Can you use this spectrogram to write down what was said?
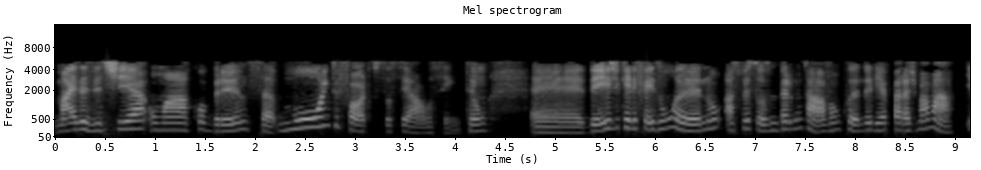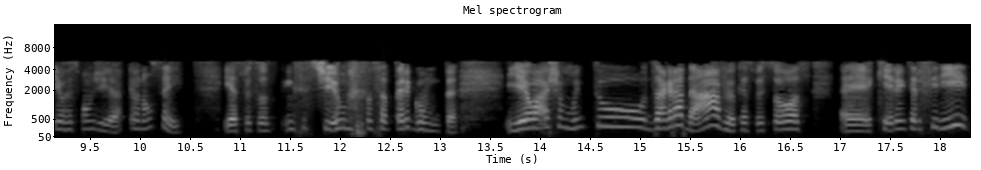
Mas existia uma cobrança muito forte social, assim. Então, é, desde que ele fez um ano, as pessoas me perguntavam quando ele ia parar de mamar. E eu respondia, eu não sei. E as pessoas insistiam nessa pergunta. E eu acho muito desagradável que as pessoas é, queiram interferir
